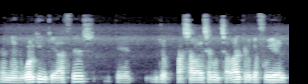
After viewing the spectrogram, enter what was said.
el networking que haces, que yo pasaba de ser un chaval, creo que fui el,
